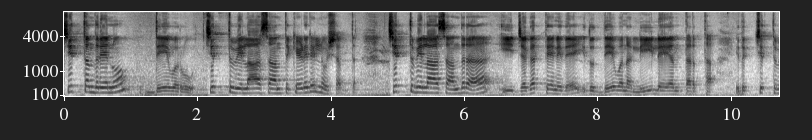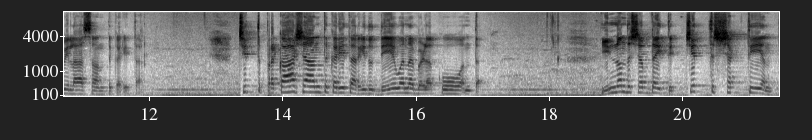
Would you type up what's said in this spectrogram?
ಚಿತ್ ಅಂದ್ರೇನು? ದೇವರು. ಚಿತ್ ವಿಲಾಸ ಅಂತ ಕೇಳಿರಿ ನೀವು ಶಬ್ದ. ಚಿತ್ ವಿಲಾಸ ಅಂದ್ರೆ ಈ ಜಗತ್ತೇನಿದೆ, ಇದು ದೇವನ ಲೀಲೆ ಅಂತ ಅರ್ಥ. ಇದಕ್ಕೆ ಚಿತ್ ವಿಲಾಸ ಅಂತ ಕರೀತಾರೆ. ಚಿತ್ ಪ್ರಕಾಶ ಅಂತ ಕರೀತಾರೆ. ಇದು ದೇವನ ಬೆಳಕು ಅಂತ. ಇನ್ನೊಂದು ಶಬ್ದ ಐತಿ, ಚಿತ್ ಶಕ್ತಿ ಅಂತ.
